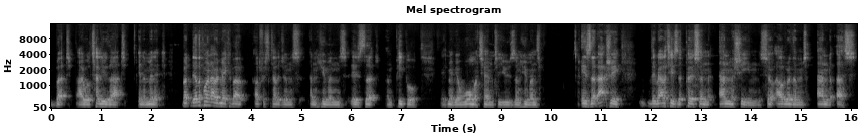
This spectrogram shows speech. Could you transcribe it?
but I will tell you that in a minute. But the other point I would make about artificial intelligence and humans is that, and people is maybe a warmer term to use than humans, is that actually the reality is that person and machine, so algorithms and us,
